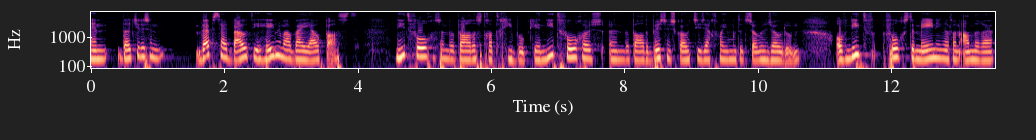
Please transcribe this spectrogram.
En dat je dus een website bouwt die helemaal bij jou past. Niet volgens een bepaalde strategieboekje. Niet volgens een bepaalde business coach die zegt van je moet het zo en zo doen. Of niet volgens de meningen van andere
